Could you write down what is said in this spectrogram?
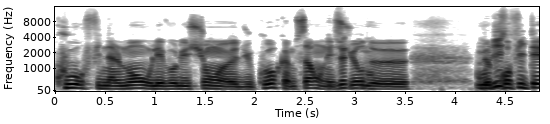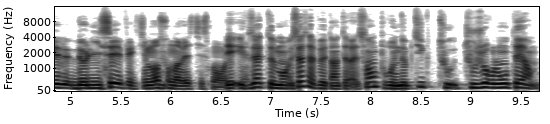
cours finalement ou l'évolution euh, du cours, comme ça on est sûr de, profiter de lisser effectivement son investissement. exactement, et ça ça peut être intéressant pour une optique toujours long terme.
